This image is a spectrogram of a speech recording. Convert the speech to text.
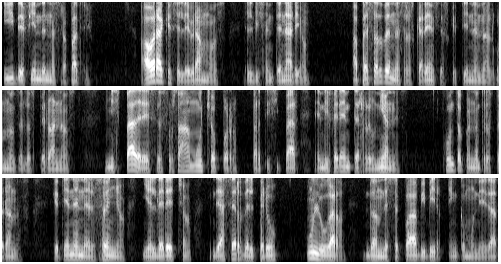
y defiende nuestra patria. Ahora que celebramos el Bicentenario, a pesar de nuestras carencias que tienen algunos de los peruanos, mis padres se esforzaban mucho por participar en diferentes reuniones, junto con otros peruanos, que tienen el sueño y el derecho de hacer del Perú un lugar donde se pueda vivir en comunidad,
